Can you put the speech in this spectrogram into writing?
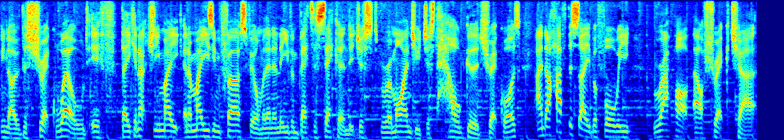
you know the Shrek world. If they can actually make an amazing first film and then an even better second, it just reminds you just how good Shrek was. And I have to say, before we wrap up our Shrek chat,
